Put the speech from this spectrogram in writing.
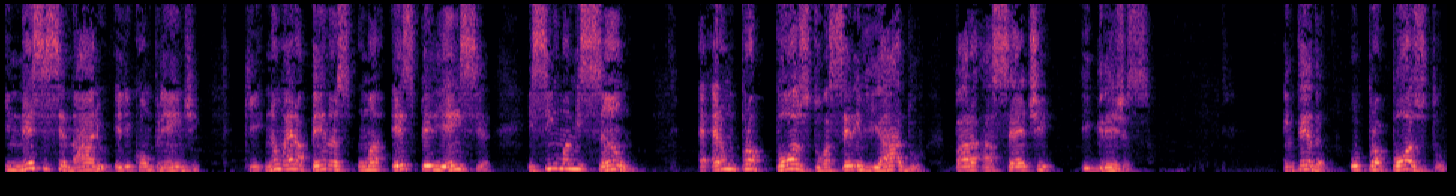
E nesse cenário, ele compreende que não era apenas uma experiência, e sim uma missão, é, era um propósito a ser enviado para as sete igrejas. Entenda, o propósito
